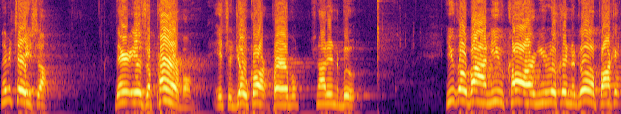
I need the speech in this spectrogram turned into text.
Let me tell you something. There is a parable. It's a Joe Clark parable. It's not in the book. You go buy a new car and you look in the glove pocket,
